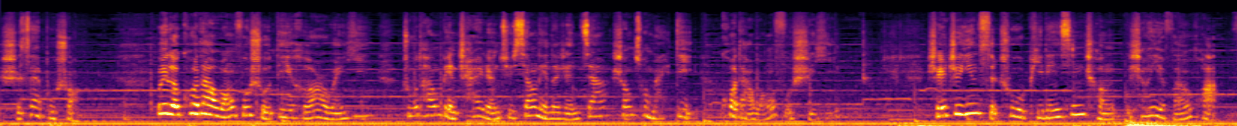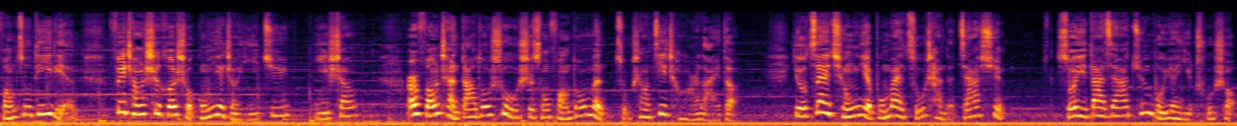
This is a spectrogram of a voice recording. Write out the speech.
实在不爽。为了扩大王府属地，合二为一，朱汤便差人去相邻的人家商错买地，扩大王府事宜。谁知因此处毗邻新城，商业繁华，房租低廉，非常适合手工业者移居移商。而房产大多数是从房东们祖上继承而来的，有再穷也不卖祖产的家训，所以大家均不愿意出售。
